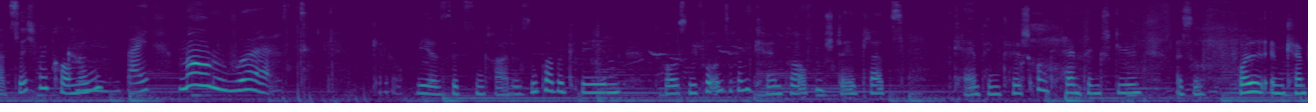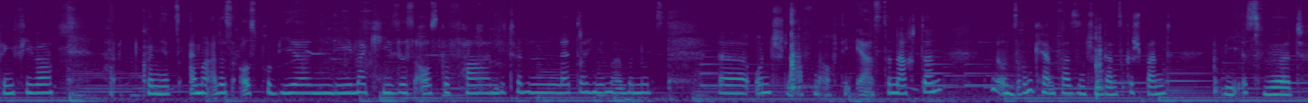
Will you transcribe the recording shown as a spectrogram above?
Herzlich willkommen bei Mole World. Genau. Wir sitzen gerade super bequem draußen vor unserem Camper auf dem Stellplatz. Campingtisch und Campingstühlen, also voll im Campingfieber. Wir können jetzt einmal alles ausprobieren. Die Markise ist ausgefahren, die Toilette hier mal benutzt äh, und schlafen auch die erste Nacht dann in unserem Camper. Sind schon ganz gespannt, wie es wird.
